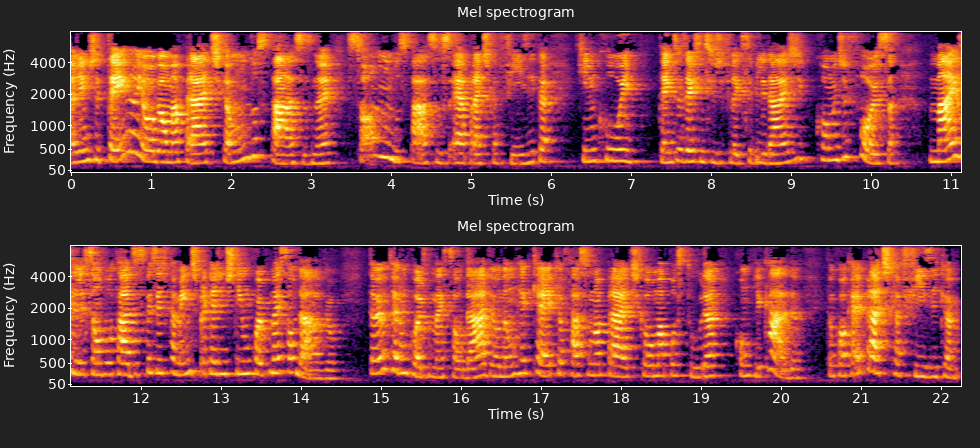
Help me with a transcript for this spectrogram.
A gente tem no yoga uma prática, um dos passos, né? Só um dos passos é a prática física, que inclui tanto exercícios de flexibilidade como de força, mas eles são voltados especificamente para que a gente tenha um corpo mais saudável. Então, eu ter um corpo mais saudável não requer que eu faça uma prática ou uma postura complicada. Então, qualquer prática física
